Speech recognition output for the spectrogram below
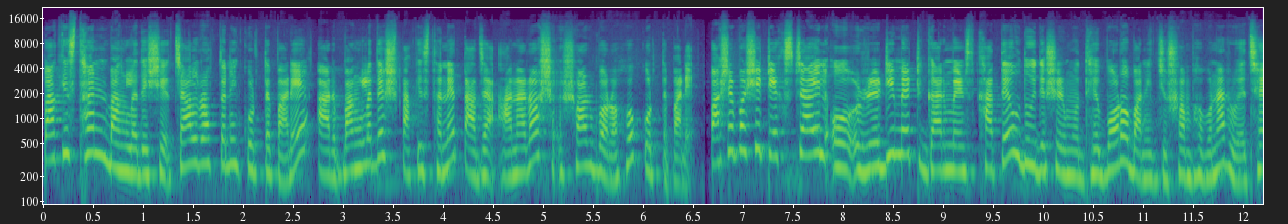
পাকিস্তান বাংলাদেশে চাল রপ্তানি করতে পারে আর বাংলাদেশ পাকিস্তানে তাজা আনারস সরবরাহ করতে পারে। পাশাপাশি টেক্সটাইল ও রেডিমেড গার্মেন্টস খাতেও দুই দেশের মধ্যে বড় বাণিজ্য সম্ভাবনা রয়েছে।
